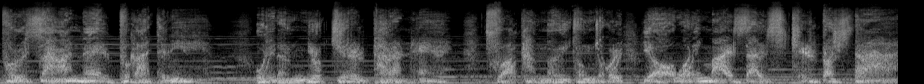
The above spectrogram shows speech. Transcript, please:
불쌍한 엘프 같으니 우리는 육지를 탈환해 추악한 너희 종족을 영원히 말살시킬 것이다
